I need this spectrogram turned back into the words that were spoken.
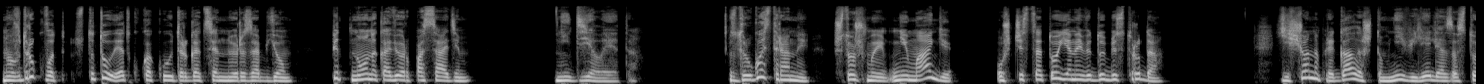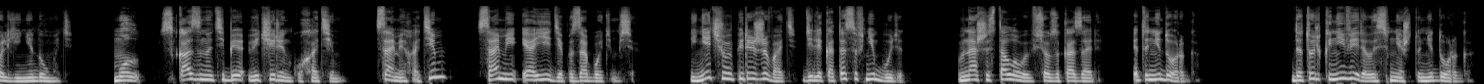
Но вдруг вот статуэтку какую драгоценную разобьем, пятно на ковер посадим. Не делай это. С другой стороны, что ж мы, не маги? Уж чистоту я наведу без труда. Еще напрягало, что мне велели о застолье не думать. Мол, сказано тебе, вечеринку хотим. Сами хотим, сами и о еде позаботимся. И нечего переживать, деликатесов не будет. В нашей столовой все заказали. Это недорого. Да только не верилось мне, что недорого.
